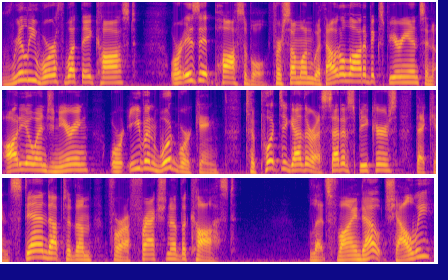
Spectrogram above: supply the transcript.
really worth what they cost? Or is it possible for someone without a lot of experience in audio engineering or even woodworking to put together a set of speakers that can stand up to them for a fraction of the cost? Let's find out, shall we?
